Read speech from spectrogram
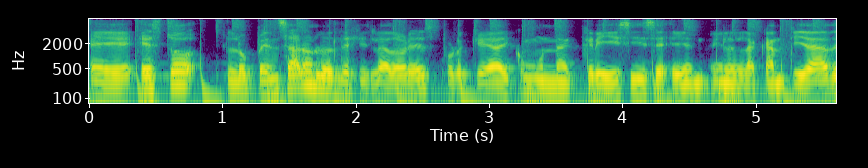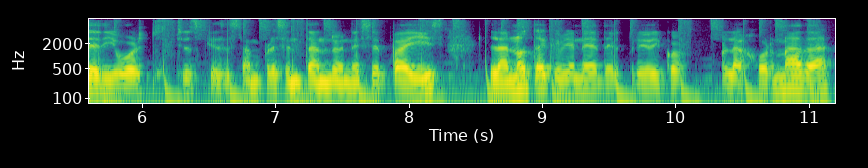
Eh, esto lo pensaron los legisladores porque hay como una crisis en, en, la cantidad de divorcios que se están presentando en ese país. La nota que viene del periódico La Jornada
